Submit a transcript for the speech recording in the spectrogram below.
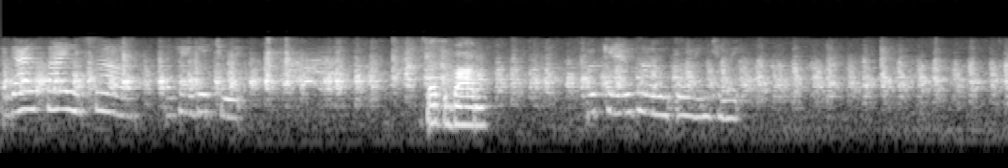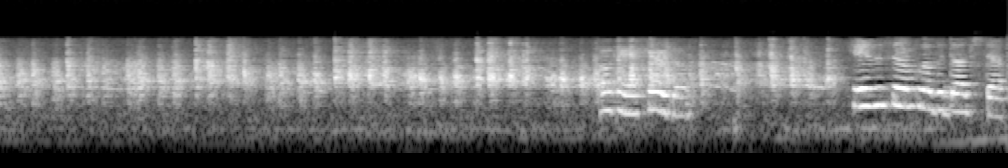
I gotta find the song. I can't get to it. It's at the bottom. Okay, I'm going to it. Okay, here we go. Here's a sample of the dubstep.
